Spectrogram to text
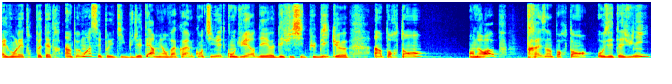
Elles vont l'être peut-être un peu moins, ces politiques budgétaires, mais on va quand même continuer de conduire des euh, déficits publics euh, importants en Europe, très importants aux États-Unis.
